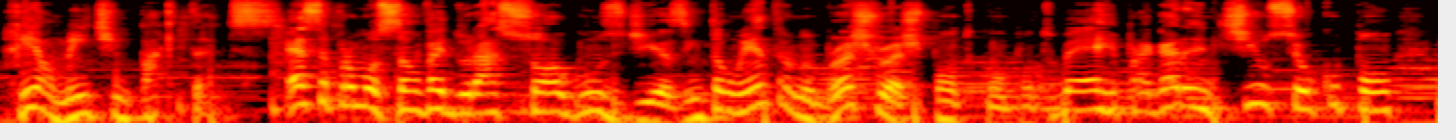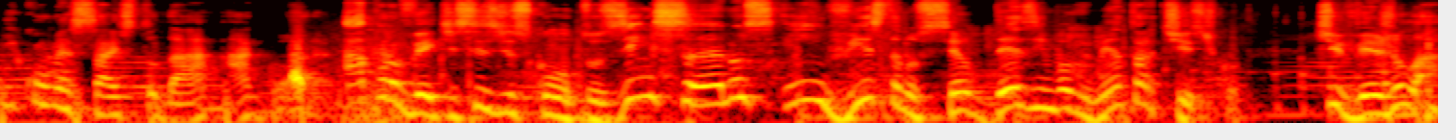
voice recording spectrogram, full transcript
realmente impactantes. Essa promoção vai durar só alguns dias, então entra no brushrush.com.br para garantir o seu cupom e começar a estudar agora. Aproveite esses descontos insanos e invista no seu desenvolvimento artístico. Te vejo lá!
